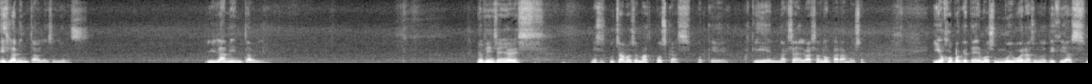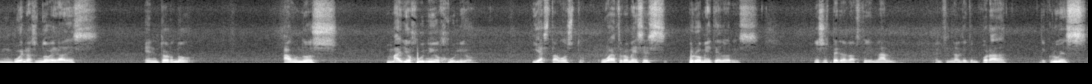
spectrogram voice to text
Es lamentable, señores. Lamentable. En fin, señores, nos escuchamos en más podcasts, porque aquí en Action del Barça no paramos. ¿eh? Y ojo, porque tenemos muy buenas noticias, buenas novedades en torno a unos mayo, junio, julio y hasta agosto. Cuatro meses prometedores. Nos espera la final, el final de temporada de clubes.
